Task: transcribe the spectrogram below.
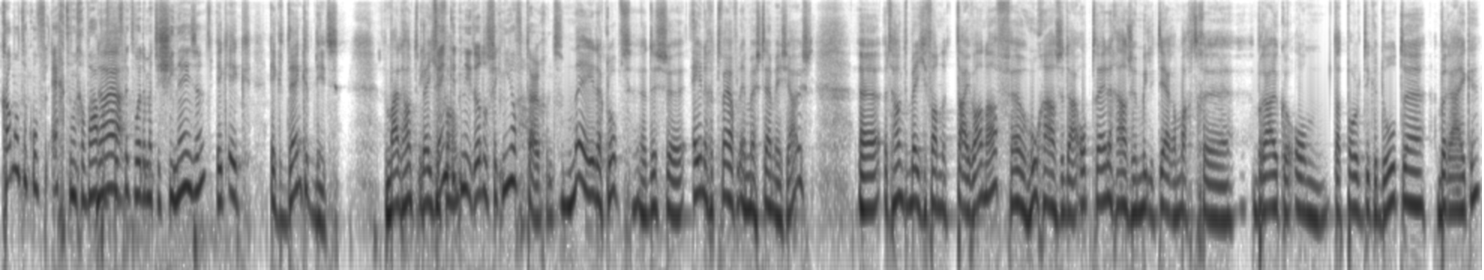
Kan het een conflict, echt een gewapend Nou ja. conflict worden met de Chinezen? Ik, ik, ik denk het niet. Maar het hangt een Ik beetje denk van... het niet hoor, dat vind ik niet overtuigend. Nee, dat klopt. Eh, Dus eh, enige twijfel in mijn stem is juist. Eh, het hangt een beetje van Taiwan af. Hoe gaan ze daar optreden? Gaan ze hun militaire macht gebruiken om dat politieke doel te bereiken?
